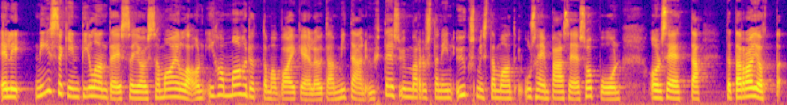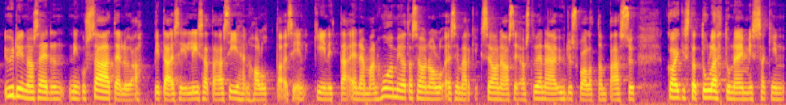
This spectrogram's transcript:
Eli niissäkin tilanteissa, joissa mailla on ihan mahdottoman vaikea löytää mitään yhteisymmärrystä, niin yksi, mistä maat usein pääsee sopuun, on se, että tätä rajoitta, ydinaseiden niin kuin säätelyä pitäisi lisätä ja siihen haluttaisiin kiinnittää enemmän huomiota. Se on ollut esimerkiksi sellainen asia, josta Venäjä ja Yhdysvallat on päässyt kaikista tulehtuneimmissakin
